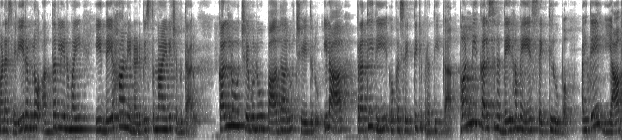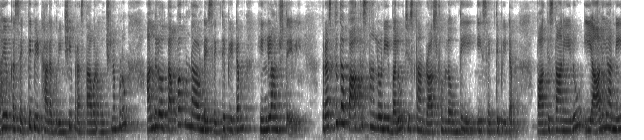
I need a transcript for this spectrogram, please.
మన శరీరంలో అంతర్లీనమై ఈ దేహాన్ని నడిపిస్తున్నాయని చెబుతారు. కళ్ళు చెవులు పాదాలు చేతులు ఇలా ప్రతిదీ ఒక శక్తికి ప్రతీక. అవన్నీ కలిసిన దేహమే శక్తి రూపం. అయితే యాభై ఒక్క శక్తిపీఠాల గురించి ప్రస్తావన వచ్చినప్పుడు అందులో తప్పకుండా ఉండే శక్తిపీఠం హింగ్లాంజ్ దేవి. ప్రస్తుత పాకిస్తాన్లోని బలూచిస్తాన్ రాష్ట్రంలో ఉంది ఈ శక్తిపీఠం పాకిస్తానీయులు ఈ ఆలయాన్ని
